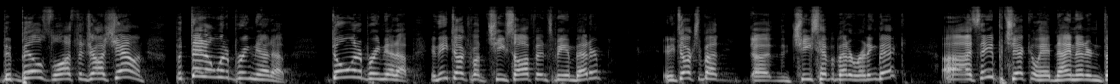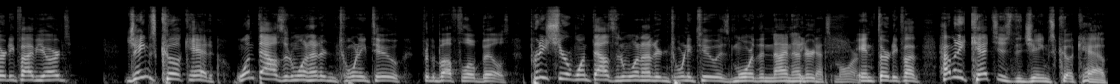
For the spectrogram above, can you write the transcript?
the Bills lost to Josh Allen. But they don't want to bring that up. Don't want to bring that up. And he talks about the Chiefs' offense being better. And he talks about uh, the Chiefs have a better running back. Uh, Isaiah Pacheco had 935 yards. James Cook had 1,122 for the Buffalo Bills. Pretty sure 1,122 is more than 900 that's more. in 35. How many catches did James Cook have?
